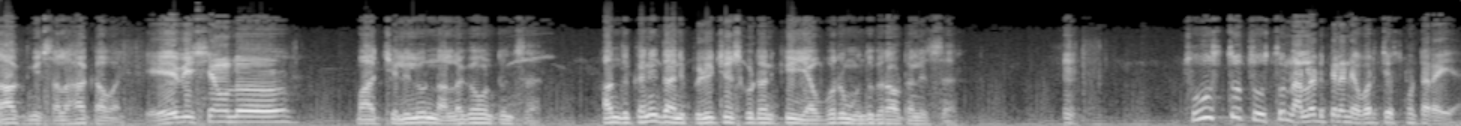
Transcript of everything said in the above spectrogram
నాకు మీ సలహా కావాలి. ఏ విషయంలో? మా చెల్లెలు నల్లగా ఉంటుంది సార్. అందుకని దాన్ని పెళ్ళి చేసుకోవడానికి ఎవ్వరూ ముందుకు రావటం లేదు సార్. చూస్తూ చూస్తూ నల్లటి పిల్లని ఎవరు చేసుకుంటారయ్యా?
